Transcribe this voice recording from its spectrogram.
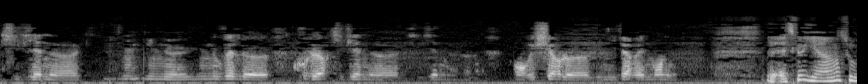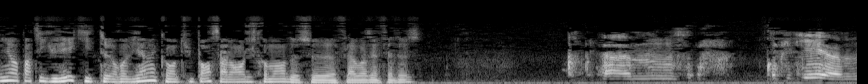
qui viennent une, une nouvelle euh, couleur qui viennent, euh, qui viennent euh, enrichir l'univers réellement. Est-ce qu'il y a un souvenir en particulier qui te revient quand tu penses à l'enregistrement de ce Flowers and Feathers? Euh, Compliqué. Euh,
